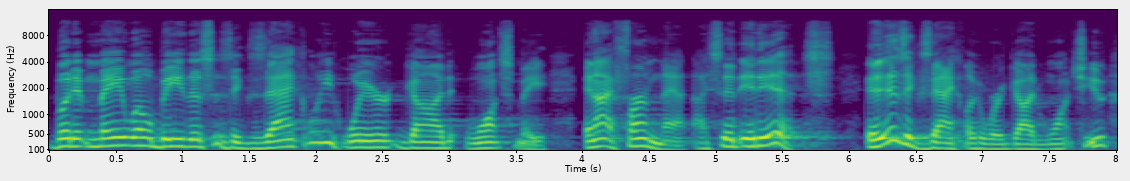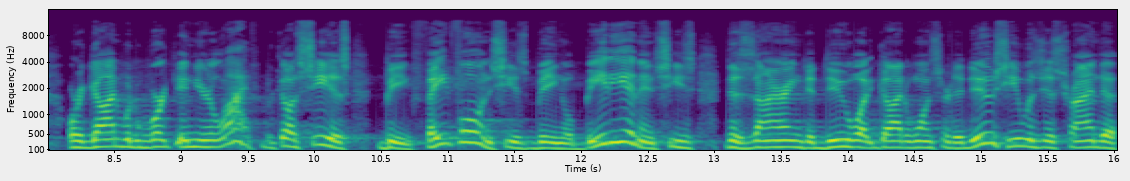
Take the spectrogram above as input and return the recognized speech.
But it may well be this is exactly where God wants me. And I affirmed that. I said, It is. It is exactly where God wants you, or God would work in your life because she is being faithful and she is being obedient and she's desiring to do what God wants her to do. She was just trying to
